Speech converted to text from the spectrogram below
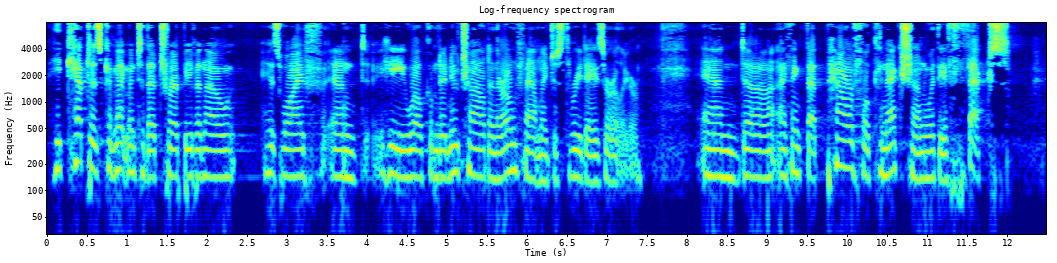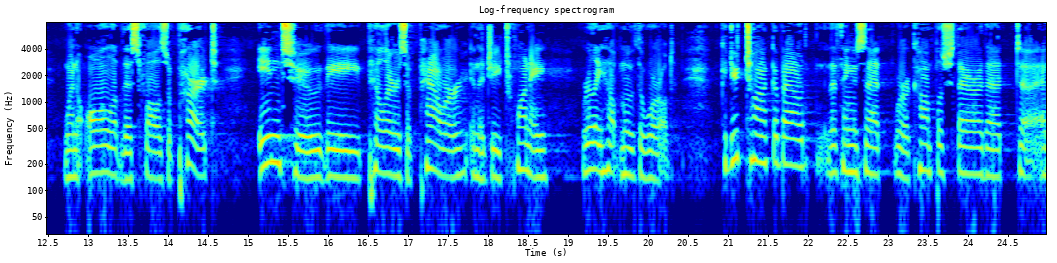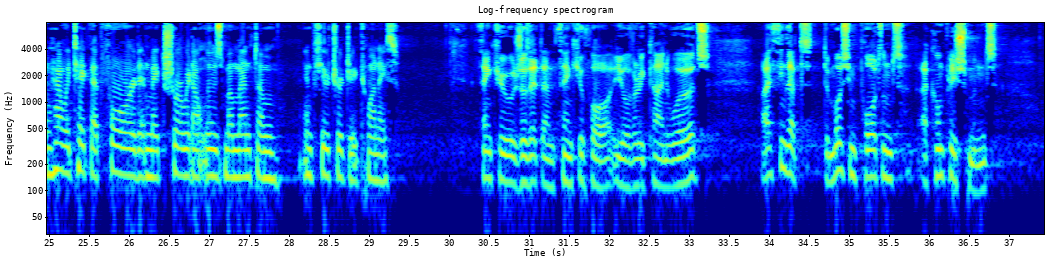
He kept his commitment to that trip, even though his wife and he welcomed a new child in their own family just three days earlier. And uh, I think that powerful connection with the effects when all of this falls apart into the pillars of power in the G20 really helped move the world. Could you talk about the things that were accomplished there that, uh, and how we take that forward and make sure we don't lose momentum in future G20s? Thank you, Josette, and thank you for your very kind words. I think that the most important accomplishment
